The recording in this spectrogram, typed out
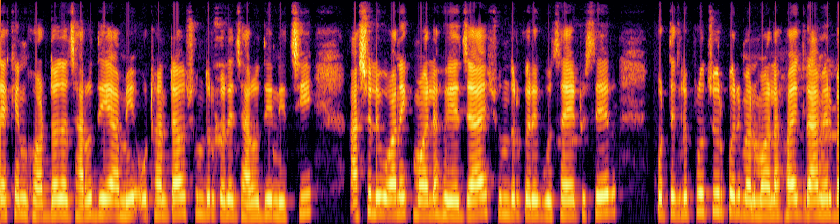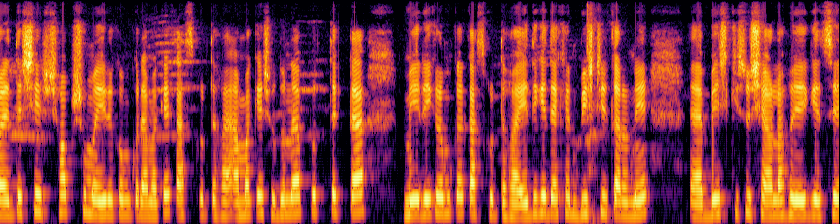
দেখেন ঘর দরজা ঝাড়ু দিয়ে আমি উঠানটাও সুন্দর করে ঝাড়ু দিয়ে নিচ্ছি। আসলে অনেক ময়লা হয়ে যায়, সুন্দর করে গুছায় টুসের করতে গেলে প্রচুর পরিমাণ ময়লা হয়। গ্রামের বাড়িতে সে সব সময় এরকম করে আমাকে কাজ করতে হয়। আমাকে শুধু না, প্রত্যেকটা মেয়ের এরকম করে কাজ করতে হয়। এদিকে দেখেন বৃষ্টির কারণে বেশ কিছু শ্যাওলা হয়ে গেছে।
